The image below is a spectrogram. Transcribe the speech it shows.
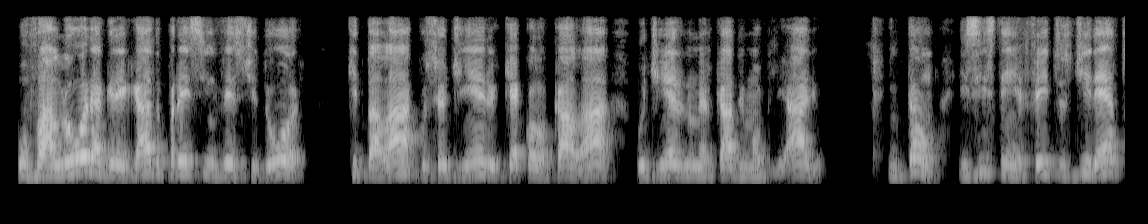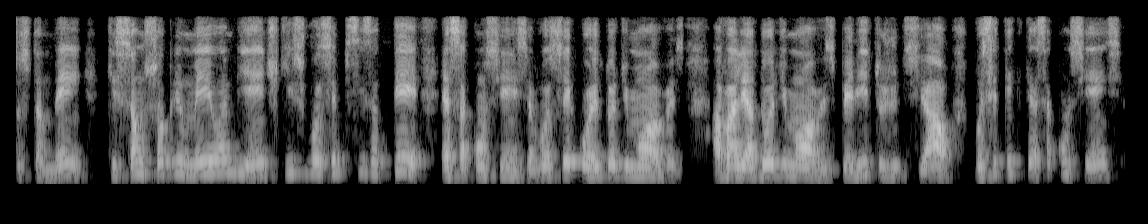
o valor agregado para esse investidor que está lá com o seu dinheiro e quer colocar lá o dinheiro no mercado imobiliário, então, existem efeitos diretos também que são sobre o meio ambiente, que isso você precisa ter essa consciência. Você, corretor de imóveis, avaliador de imóveis, perito judicial, você tem que ter essa consciência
